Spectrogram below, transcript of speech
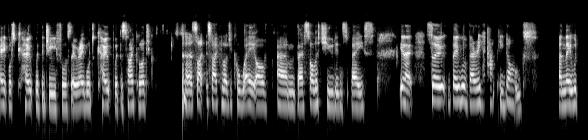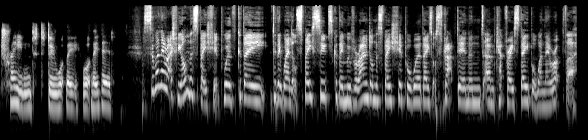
able to cope with the G force. They were able to cope with the psychological uh, psych- psychological way of um, their solitude in space. You know, so they were very happy dogs and they were trained to do what they what they did. So when they were actually on the spaceship, with could they did they wear little spacesuits? Could they move around on the spaceship, or were they sort of strapped in and um, kept very stable when they were up there?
